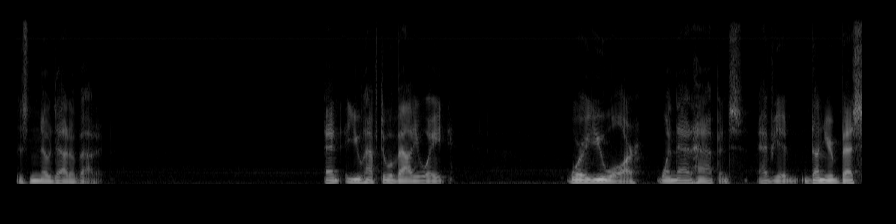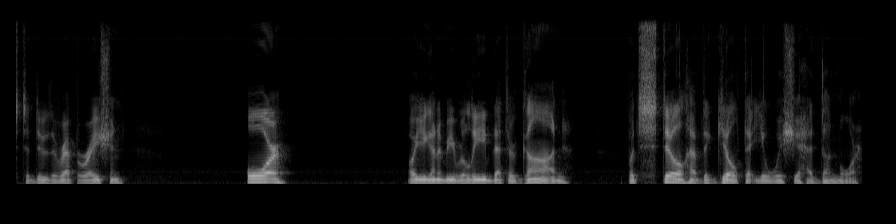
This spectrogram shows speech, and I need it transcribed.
There's no doubt about it. And you have to evaluate where you are when that happens. Have you done your best to do the reparation? Are you going to be relieved that they're gone, but still have the guilt that you wish you had done more?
